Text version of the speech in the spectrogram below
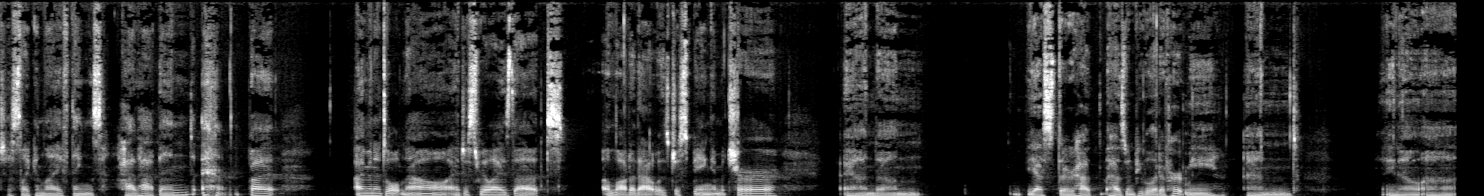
just like in life, things have happened. but I'm an adult now. I just realized that a lot of that was just being immature. And um, yes, there have, has been people that have hurt me. And, you know, uh,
